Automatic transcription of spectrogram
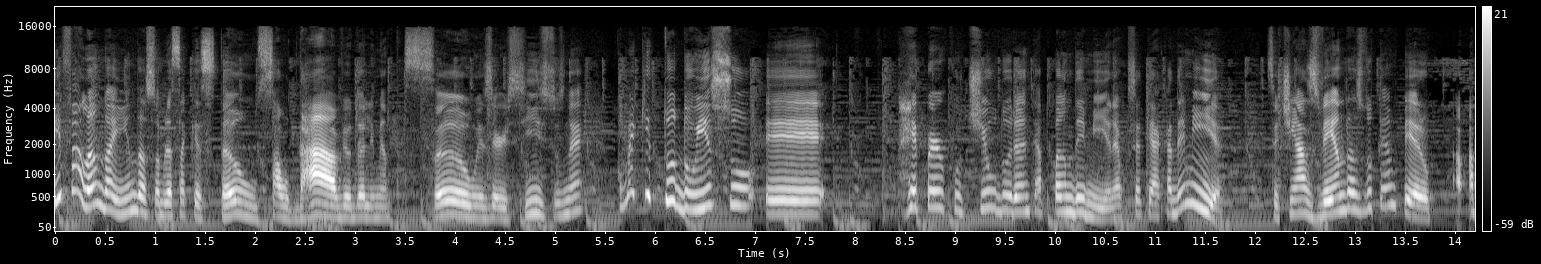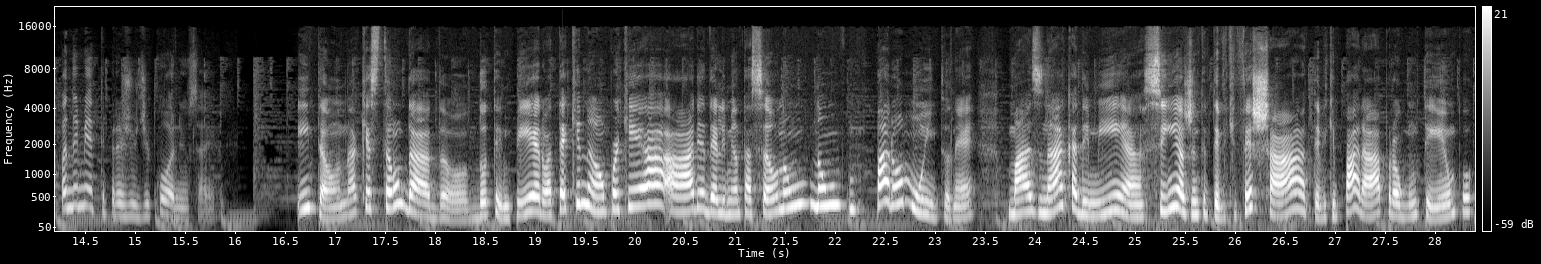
e falando ainda sobre essa questão saudável de alimentação, exercícios, né? Como é que tudo isso é, repercutiu durante a pandemia, né? Porque você tem a academia, você tinha as vendas do tempero. A, a pandemia te prejudicou, Nilson? Então, na questão da, do, do, tempero, até que não, porque a, a, área de alimentação não, não parou muito, né? Mas na academia, sim, a gente teve que fechar, teve que parar por algum tempo.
